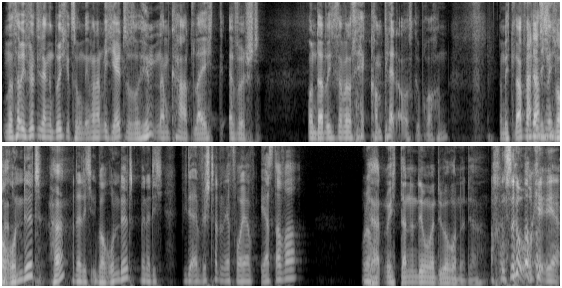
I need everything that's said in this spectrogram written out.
Und das habe ich wirklich lange durchgezogen. Irgendwann hat mich Jelte so hinten am Kart leicht erwischt. Und dadurch ist aber das Heck komplett ausgebrochen. Und ich glaube, wenn Hat er dich nicht überrundet? Hä? Hat er dich überrundet, wenn er dich wieder erwischt hat und er vorher Erster war? Oder? Er hat mich dann in dem Moment überrundet, ja. Ach so, okay, ja.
